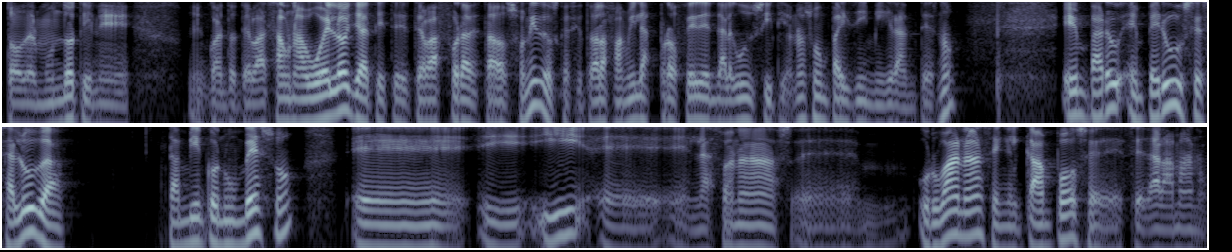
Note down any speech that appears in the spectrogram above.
todo el mundo tiene, en cuanto te vas a un abuelo, ya te, te, vas fuera de Estados Unidos. Casi todas las familias proceden de algún sitio, ¿no? Es un país de inmigrantes, ¿no? En en Perú se saluda también con un beso eh, y, eh, en las zonas eh, urbanas, en el campo, se, da la mano.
